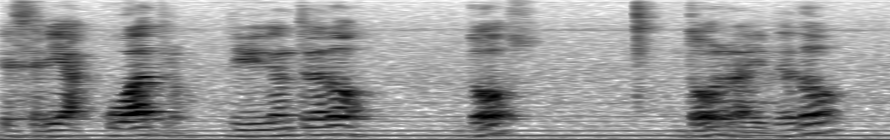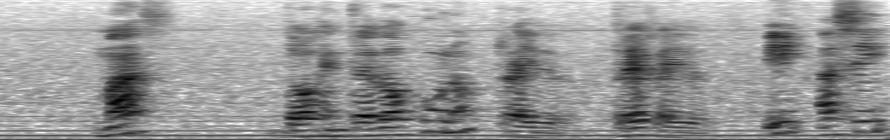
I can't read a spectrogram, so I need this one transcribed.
que sería 4 dividido entre 2, 2, 2 raíz de 2, más 2 entre 2, 1, raíz de 2, 3 raíz de 2. Y así,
